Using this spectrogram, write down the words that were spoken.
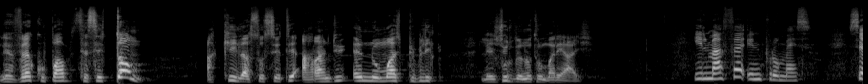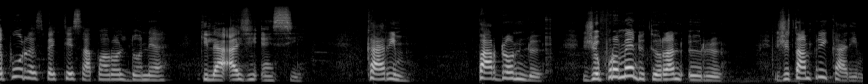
Le vrai coupable, c'est cet homme à qui la société a rendu un hommage public les jours de notre mariage. Il m'a fait une promesse. C'est pour respecter sa parole d'honneur qu'il a agi ainsi. Karim, pardonne-le. Je promets de te rendre heureux. Je t'en prie, Karim.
